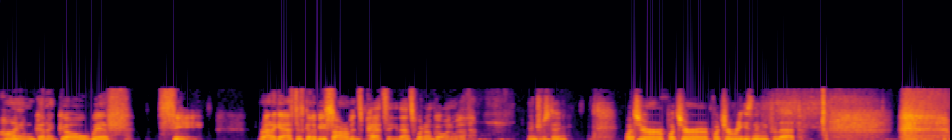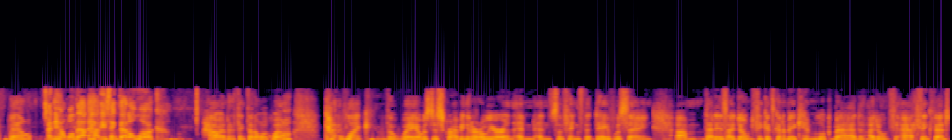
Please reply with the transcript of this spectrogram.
I'm going to go with C. Radagast is going to be Saruman's patsy. That's what I'm going with. Interesting. What's your what's your what's your reasoning for that? Well, and how will that? How do you think that'll look? How do I think that'll look? Well, kind of like the way I was describing it earlier, and and and the things that Dave was saying. Um, that is, I don't think it's going to make him look bad. I don't. Th- I think that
